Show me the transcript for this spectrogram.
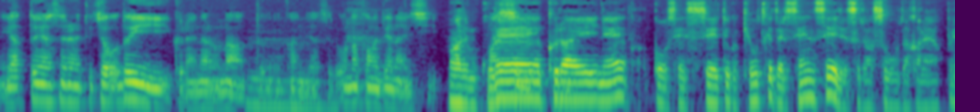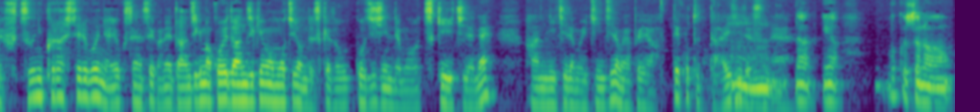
やっと痩せられてちょうどいいくらいになるなという感じがする。お腹も出ないし。まあでもこれくらいねこう節制というか気をつけてる先生ですらそうだからやっぱり普通に暮らしてる分にはよく先生がね断食まあこういう断食ももちろんですけどご自身でも月1でね半日でも1日でもやっぱりやっていくことって大事ですね、うん。うんだいや僕その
